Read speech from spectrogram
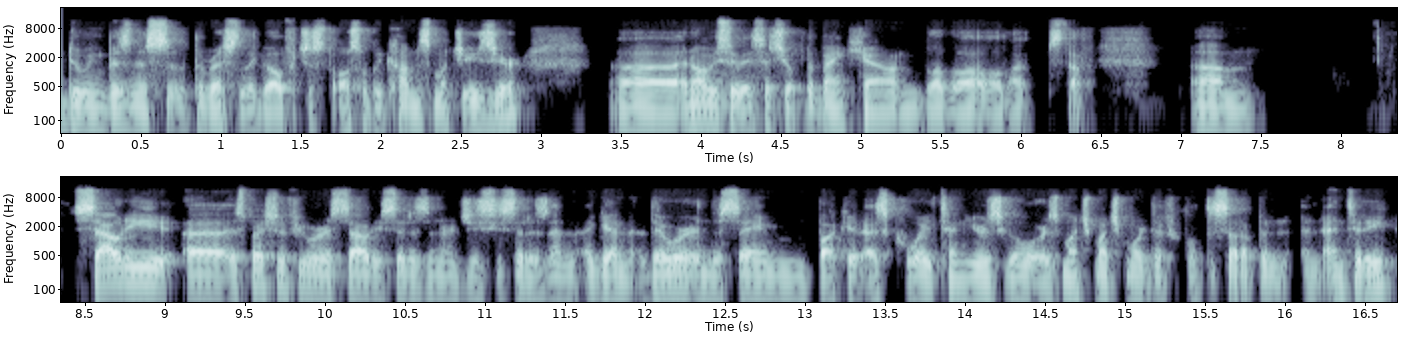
doing business with the rest of the Gulf just also becomes much easier. Uh, and obviously, they set you up the bank account and blah blah all that stuff. Um, Saudi, uh, especially if you were a Saudi citizen or GC citizen, again, they were in the same bucket as Kuwait 10 years ago, or it's much, much more difficult to set up an, an entity.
